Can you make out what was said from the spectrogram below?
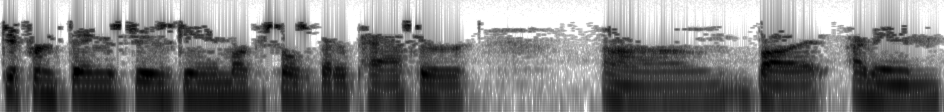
different things to his game. Marc Gasol's a better passer, um, but I mean,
